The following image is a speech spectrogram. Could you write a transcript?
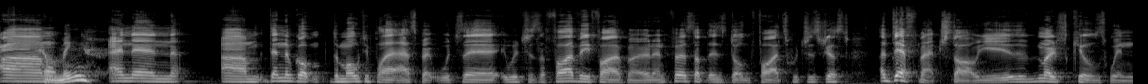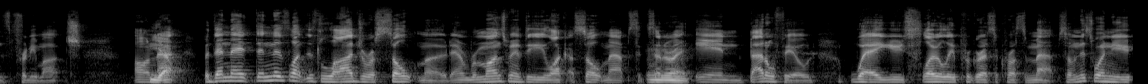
Um, coming. and then Um, then they've got the multiplayer aspect, which they which is a five v five mode. And first up, there's dog fights, which is just a deathmatch style. You most kills wins pretty much on Yeah. that. But then there, then there's like this larger assault mode, and it reminds me of the like assault maps, etc. in Battlefield, where you slowly progress across the map. So in this one, you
